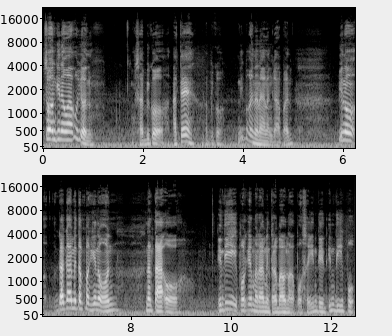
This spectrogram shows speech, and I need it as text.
so ang ginawa ko yun sabi ko ate sabi ko hindi ba kayo nanananggapan you know gagamit ang Panginoon ng tao hindi porke maraming trabaho nakapost sa Indeed hindi po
